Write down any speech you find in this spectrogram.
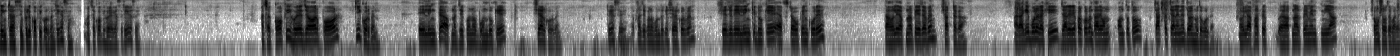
লিঙ্কটা সিম্পলি কপি করবেন, ঠিক আছে? আচ্ছা কপি হয়ে গেছে, ঠিক আছে? আচ্ছা কপি হয়ে যাওয়ার পর কি করবেন? এই লিঙ্কটা আপনার যে কোনো বন্ধুকে শেয়ার করবেন, ঠিক আছে? আপনার যে কোনো বন্ধুকে শেয়ার করবেন। সে যদি এই লিঙ্কে ঢুকে অ্যাপসটা ওপেন করে, তাহলে আপনার পেয়ে যাবেন ষাট টাকা। আর আগে বলে রাখি, যারা রেফার করবেন, তারা অন্তত চারটা চ্যানেলে জয়েন হতে বলবেন। নইলে আপনার আপনার পেমেন্ট নিয়ে সমস্যা হতে পারে,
